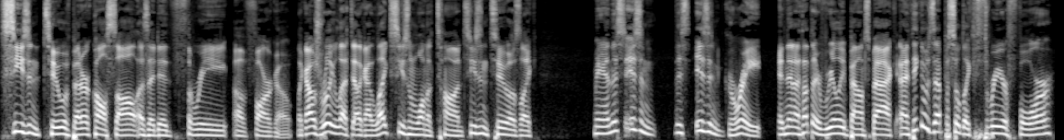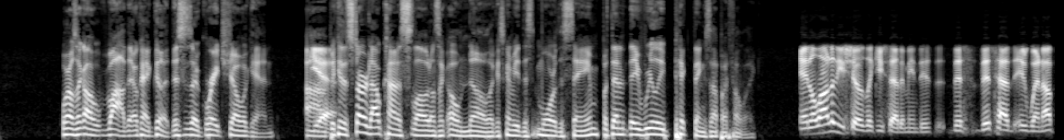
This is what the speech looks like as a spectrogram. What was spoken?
season two of Better Call Saul as I did three of Fargo. Like I was really let down. Like I liked season one a ton. Season two, I was like, man, this isn't this isn't great. And then I thought they really bounced back, and I think it was episode like three or four where I was like, oh wow, they- okay, good. This is a great show again. Uh, Yeah. Because it started out kind of slow, and I was like, oh no, like it's gonna be this more of the same. But then they really picked things up. I felt like. And a lot of these shows, like you said, I mean, this this, this had it went up.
